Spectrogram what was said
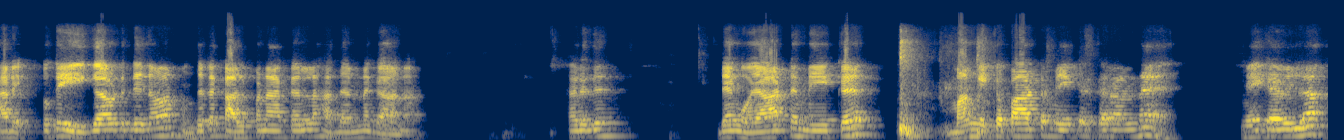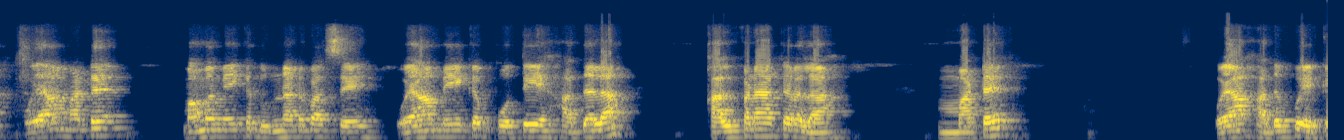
හරි පුතේ ඊගාවට දෙනවා හොඳට කල්පනා කරලා හදන්න ගානක් හරිද දැන් ඔයාට මේක මං එකපාරට මේක කරන්නේ මේක ඇවිල්ලා ඔයා මට මම මේක දුන්නාට පස්සේ ඔයා මේක පොතේ හදලා කල්පනා කරලා මට ඔයා හදපු එක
